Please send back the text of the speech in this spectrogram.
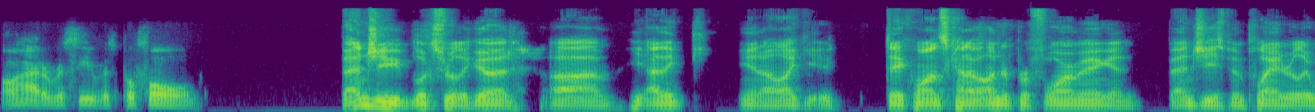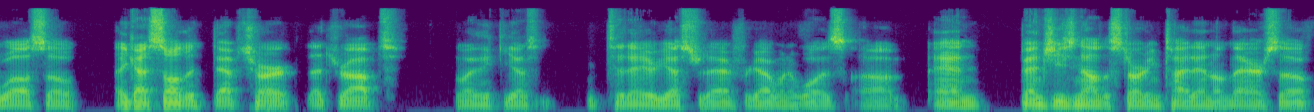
on how the receivers performed? Benji looks really good. Um, he, I think you know, like Daquan's kind of underperforming, and Benji's been playing really well. So I think I saw the depth chart that dropped. Well, I think yes, today or yesterday. I forgot when it was. Um, and Benji's now the starting tight end on there. So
